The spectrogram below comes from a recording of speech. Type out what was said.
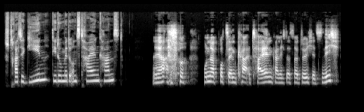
Strategien, die du mit uns teilen kannst? Ja, also 100 Prozent teilen kann ich das natürlich jetzt nicht.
